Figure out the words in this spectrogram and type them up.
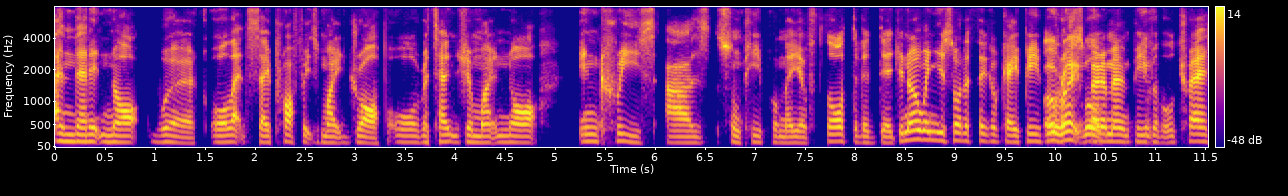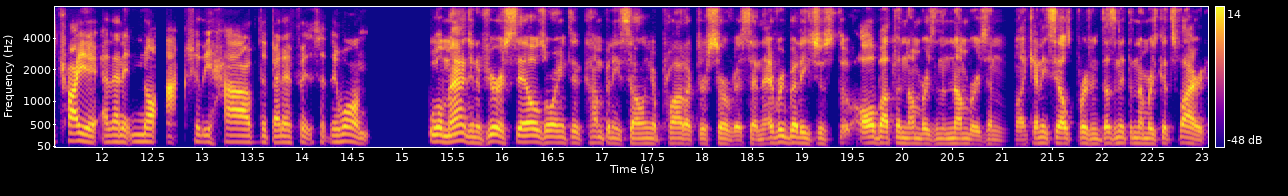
and then it not work, or let's say profits might drop, or retention might not increase as some people may have thought that it did. You know, when you sort of think, okay, people Oh, right. Well, experiment, people will try try it, and then it not actually have the benefits that they want. Well, imagine if you're a sales oriented company selling a product or service and everybody's just all about the numbers and the numbers. And like any salesperson doesn't hit the numbers gets fired.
